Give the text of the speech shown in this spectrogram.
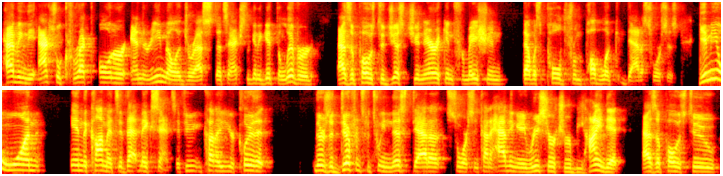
having the actual correct owner and their email address that's actually going to get delivered as opposed to just generic information that was pulled from public data sources. Give me a one in the comments if that makes sense. If you kind of you're clear that there's a difference between this data source and kind of having a researcher behind it as opposed to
